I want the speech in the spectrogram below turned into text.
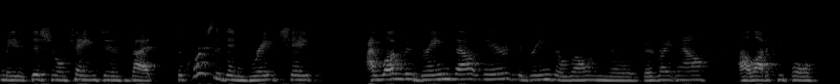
made additional changes. But the course is in great shape. I love the greens out there. The greens are rolling really good right now. A lot of people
